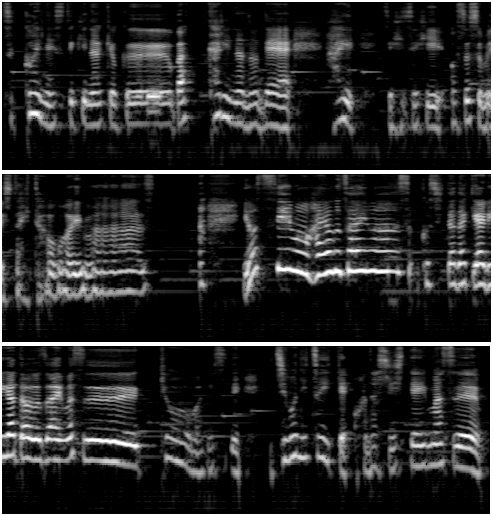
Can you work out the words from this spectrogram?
すっごいね、素敵な曲ばっかりなので、はい、ぜひぜひおすすめしたいと思います。あ、ヨッシーもおはようございます。お越しいただきありがとうございます。今日はですね、いちごについてお話ししています。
